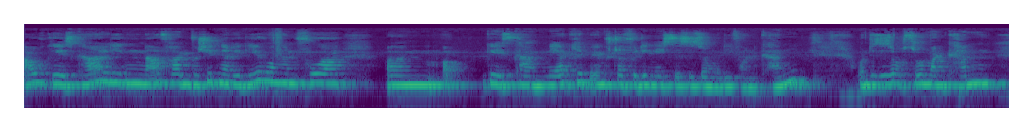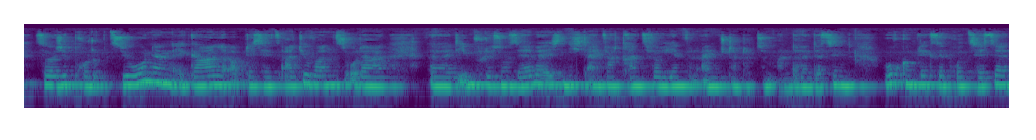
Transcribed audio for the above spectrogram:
auch GSK liegen Nachfragen verschiedener Regierungen vor, ähm, ob GSK mehr Grippeimpfstoff für die nächste Saison liefern kann. Und es ist auch so, man kann solche Produktionen, egal ob das jetzt Adjuvans oder äh, die Impflösung selber ist, nicht einfach transferieren von einem Standort zum anderen. Das sind hochkomplexe Prozesse,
